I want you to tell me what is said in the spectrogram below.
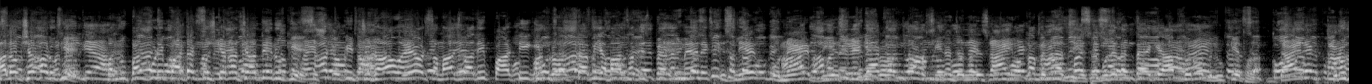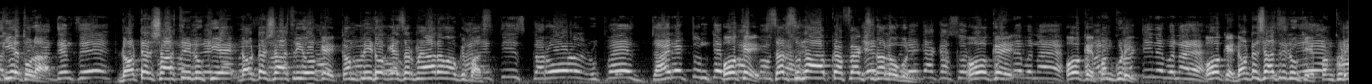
आलोक शर्मा रुकिए। पंकुड़ी पाठक कुछ कहना चाहते हैं रुकिए। क्योंकि चुनाव है और समाजवादी पार्टी की प्रवक्ता भी हमारे साथ इस पैनल में है इसलिए उन्हें बीएसपी के प्रवक्ता और सीनियर जर्नलिस्ट को मौका मिलना चाहिए। मुझे लगता है कि आप दोनों रुकिए थोड़ा। रुकिए थोड़ा। डॉक्टर शास्त्री रुकिए। डॉक्टर शास्त्री ओके कंप्लीट हो गया। सर मैं आ रहा हूँ आपके पास। तीस करोड़ रुपए डायरेक्ट उनके ओके सर सुना आपका फैक्ट सुना लोगों ने ओके ओके पंकुड़ी बनाया ओके डॉक्टर शास्त्री रुकिए पंखुड़ी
